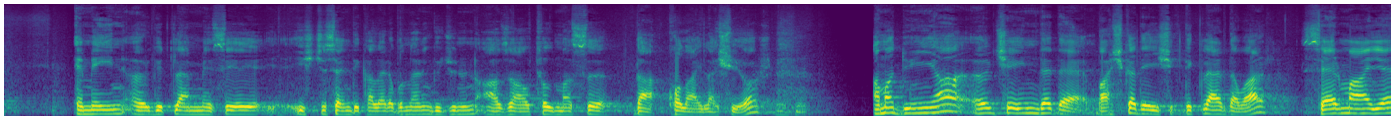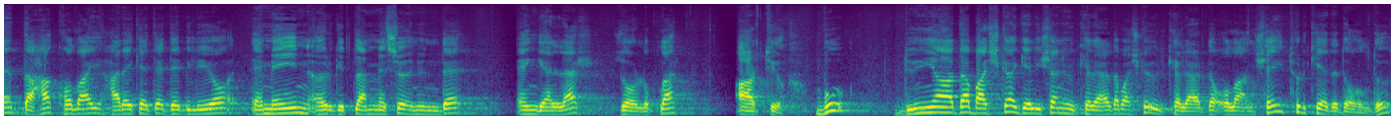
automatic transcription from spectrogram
emeğin örgütlenmesi, işçi sendikaları bunların gücünün azaltılması da kolaylaşıyor. Ama dünya ölçeğinde de başka değişiklikler de var sermaye daha kolay hareket edebiliyor. Emeğin örgütlenmesi önünde engeller, zorluklar artıyor. Bu dünyada başka gelişen ülkelerde, başka ülkelerde olan şey Türkiye'de de oldu.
